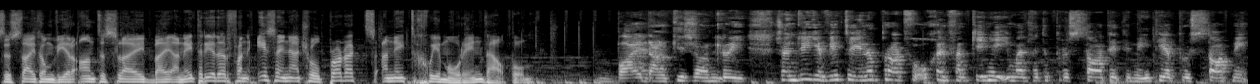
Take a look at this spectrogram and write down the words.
So tyd om weer aan te sluit by Anet Reder van SA Natural Products. Anet, goeiemôre en welkom. Baie dankie Jean-Louis. Jean-Louis, jy weet jy nou praat vanoggend van ken jy iemand wat 'n prostaat het en het jy 'n prostaat nie?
